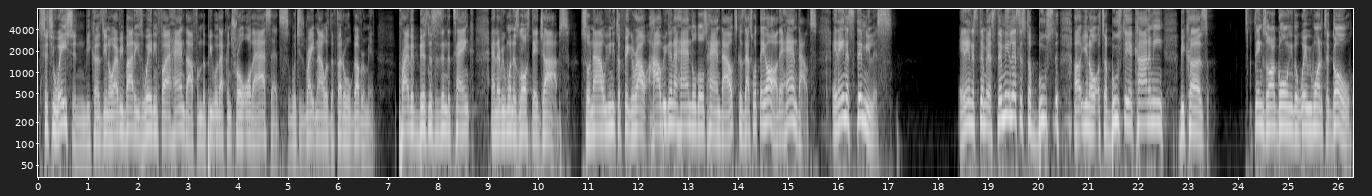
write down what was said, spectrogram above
situation because you know everybody's waiting for a handout from the people that control all the assets, which is right now is the federal government. Private businesses in the tank, and everyone has lost their jobs. So now we need to figure out how we're gonna handle those handouts because that's what they are. They're handouts. It ain't a stimulus. It ain't a stimulus. A stimulus is to boost, uh, you know, to boost the economy because things aren't going the way we want it to go,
